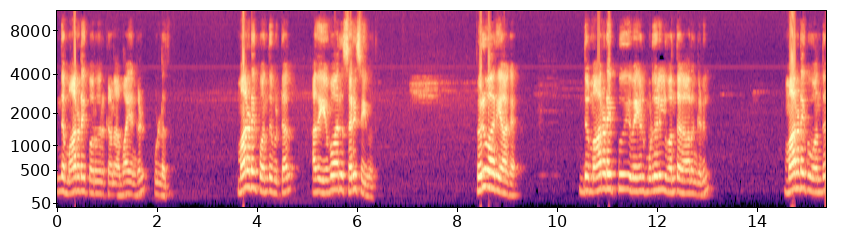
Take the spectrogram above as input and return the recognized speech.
இந்த மாரடைப்பு வருவதற்கான அபாயங்கள் உள்ளது. மாரடைப்பு வந்துவிட்டால் அதை எவ்வாறு சரி செய்வது? பெருவாரியாக இந்த மாரடைப்பு இவைகள் முதலில் வந்த காலங்களில் மாரடைப்பு வந்த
